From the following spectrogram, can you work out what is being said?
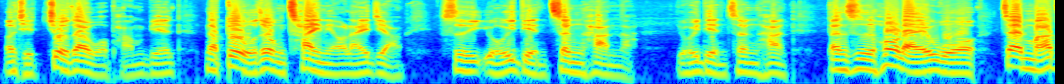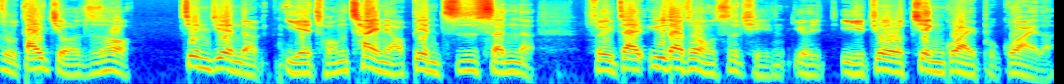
而且就在我旁边。那对我这种菜鸟来讲，是有一点震撼呐，有一点震撼。但是后来我在马祖待久了之后，渐渐的也从菜鸟变资深了，所以在遇到这种事情，也也就见怪不怪了。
